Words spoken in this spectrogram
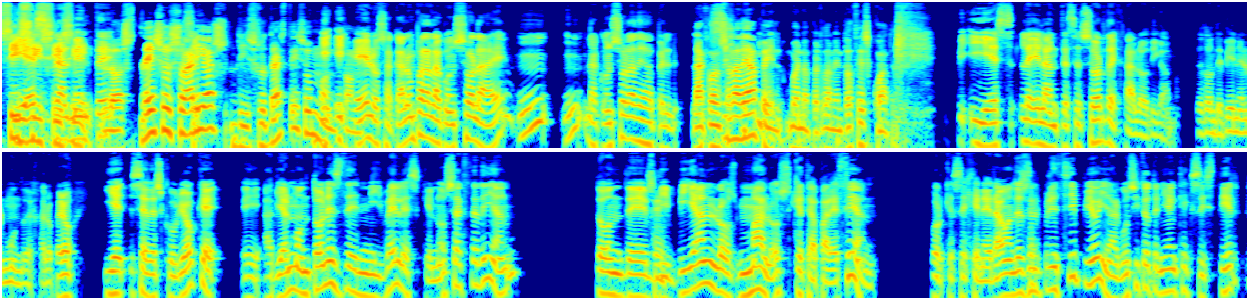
Sí, Y sí, sí, realmente- sí. Los tres usuarios disfrutasteis un montón. eh, lo sacaron para la consola, ¿eh? Mm, mm, la consola de Apple. La consola de Apple, bueno, perdón, entonces cuatro. Y es el antecesor de Halo, digamos, de donde viene el mundo de Halo. Pero y eh, se descubrió que eh, habían montones de niveles que no se accedían donde Sí. vivían los malos que te aparecían. Porque se generaban desde Sí. el principio y en algún sitio tenían que existir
